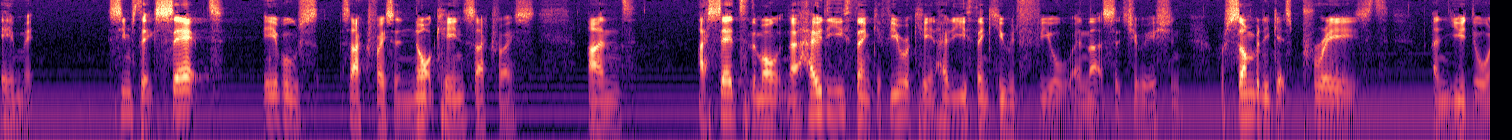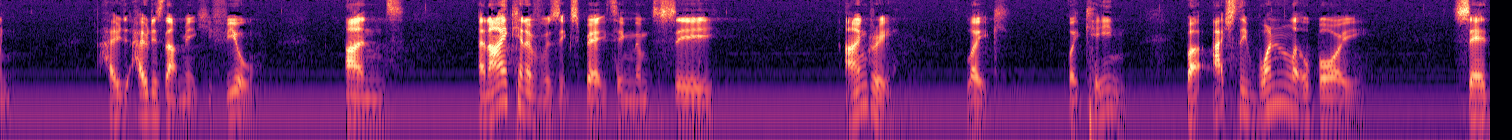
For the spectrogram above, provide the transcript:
um, seems to accept Abel's sacrifice and not Cain's sacrifice. And I said to them all, Now, how do you think, if you were Cain, how do you think you would feel in that situation where somebody gets praised and you don't? How, how does that make you feel? And, and I kind of was expecting them to say, angry, like, like Cain. But actually, one little boy said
